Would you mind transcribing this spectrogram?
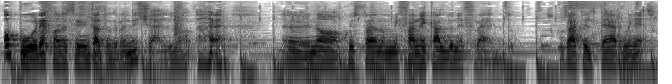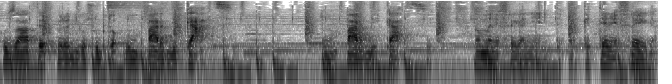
Oppure quando sei diventato grandicello, eh, no, questo non mi fa né caldo né freddo. Scusate il termine, scusate, ve lo dico subito, un par di cazzi. Un par di cazzi. Non me ne frega niente, perché te ne frega.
